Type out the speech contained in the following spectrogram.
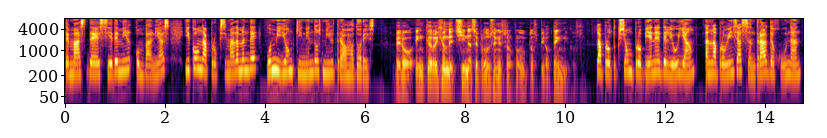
de más de 7 mil compañías y con aproximadamente 1.500.000 trabajadores. Pero, ¿en qué región de China se producen estos productos pirotécnicos? La producción proviene de Liuyang, en la provincia central de Hunan.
